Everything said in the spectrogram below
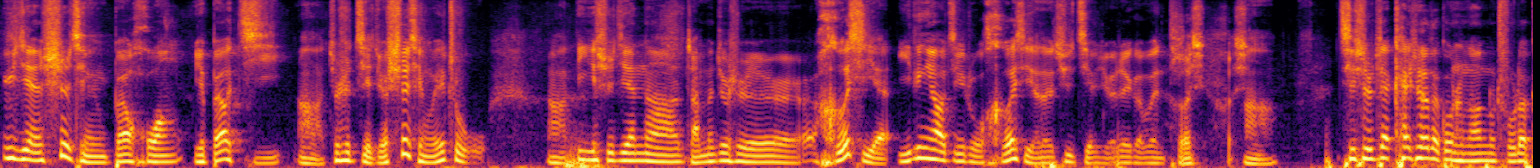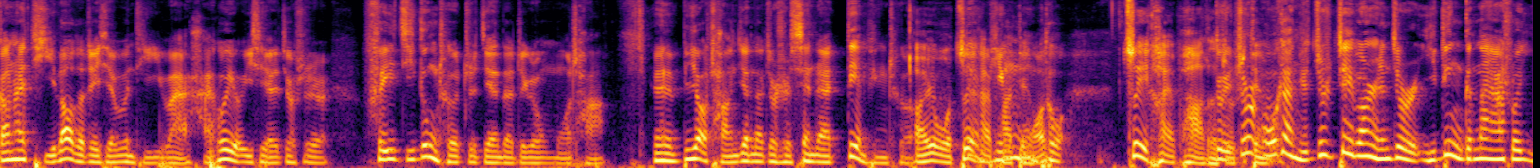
遇见事情不要慌，也不要急啊，就是解决事情为主啊。第一时间呢，咱们就是和谐，一定要记住和谐的去解决这个问题。和谐和谐，啊。其实，在开车的过程当中，除了刚才提到的这些问题以外，还会有一些就是非机动车之间的这种摩擦。嗯，比较常见的就是现在电瓶车，哎呦，我最害怕电瓶摩托。最害怕的对，就是电就是我感觉就是这帮人就是一定跟大家说一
